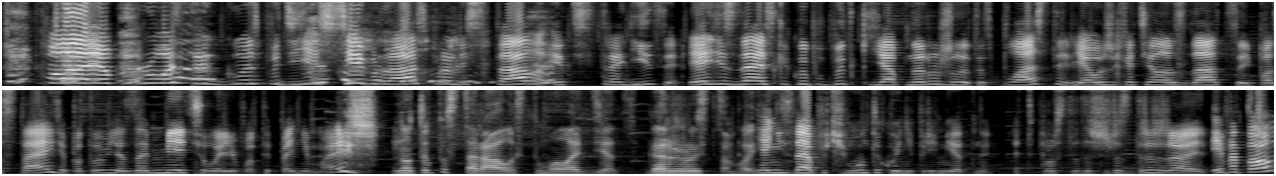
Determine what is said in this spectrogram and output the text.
тупая просто, господи. Я семь раз пролистала эти страницы. Я не знаю, с какой попытки я обнаружила этот пластырь. Я уже хотела сдаться и поставить, а потом я заметила его, ты понимаешь? Но ты постаралась, ты молодец. Горжусь тобой. Я не знаю, почему он такой неприметный. Это просто даже раздражает. И потом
